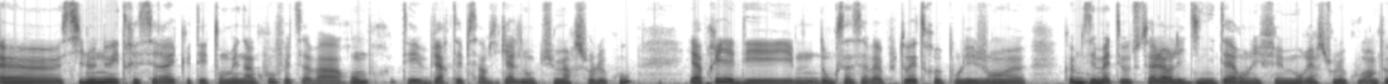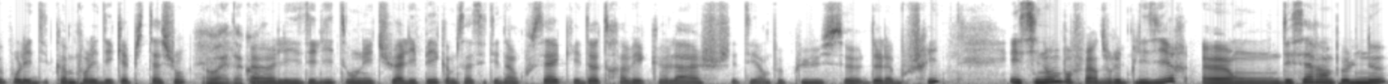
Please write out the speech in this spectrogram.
Euh, si le nœud est très serré, que t'es tombé d'un coup, en fait, ça va rompre tes vertèbres cervicales, donc tu meurs sur le coup. Et après, il y a des. Donc, ça, ça va plutôt être pour les gens, euh, comme disait Mathéo tout à l'heure, les dignitaires, on les fait mourir sur le coup, un peu pour les dé- comme pour les décapitations. Ouais. Euh, les élites, on les tue à l'épée, comme ça, c'était d'un coup sec, et d'autres avec la hache, c'était un peu plus de la boucherie. Et sinon, pour faire durer le plaisir, on desserre un peu le nœud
